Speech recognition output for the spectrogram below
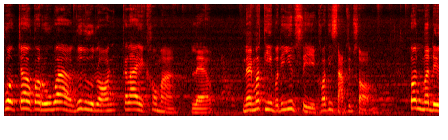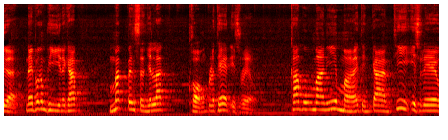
พวกเจ้าก็รู้ว่าฤดูร้อนใกล้เข้ามาแล้ว ในมัทธิวบทที่ 24 ข้อที่ 32 ต้นมะเดื่อในพระคัมภีร์นะครับ มักเป็นสัญลักษณ์ของประเทศอิสราเอล คำอุปมานี้หมายถึงการที่อิสราเอล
